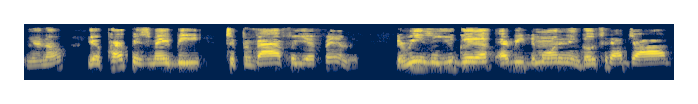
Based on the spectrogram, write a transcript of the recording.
You know, your purpose may be to provide for your family. The reason you get up every morning and go to that job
